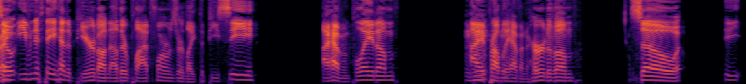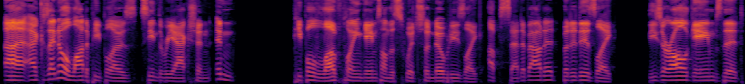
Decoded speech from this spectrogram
So even if they had appeared on other platforms or like the PC, I haven't played them. I Mhm, probably haven't heard of them. So, y- uh, because I know a lot of people, I was seeing the reaction, and people love playing games on the Switch, so nobody's like upset about it. But it is like these are all games that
